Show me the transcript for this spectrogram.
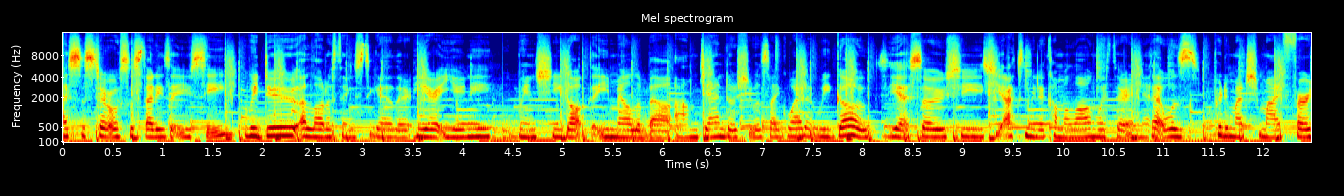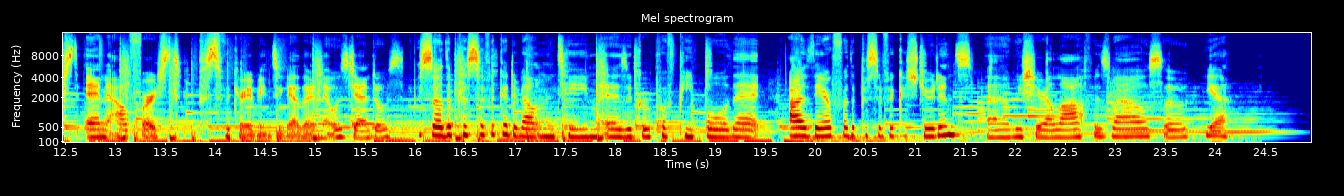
My sister also studies at UC. We do a lot of things together here at uni. When she got the email about um, Jandals, she was like, why don't we go? Yeah, so she, she asked me to come along with her and that was pretty much my first and our first Pasifika event together and that was Jandals. So the Pasifika Development Team is a group of people that are there for the Pasifika students. Uh, we share a laugh as well, so yeah.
